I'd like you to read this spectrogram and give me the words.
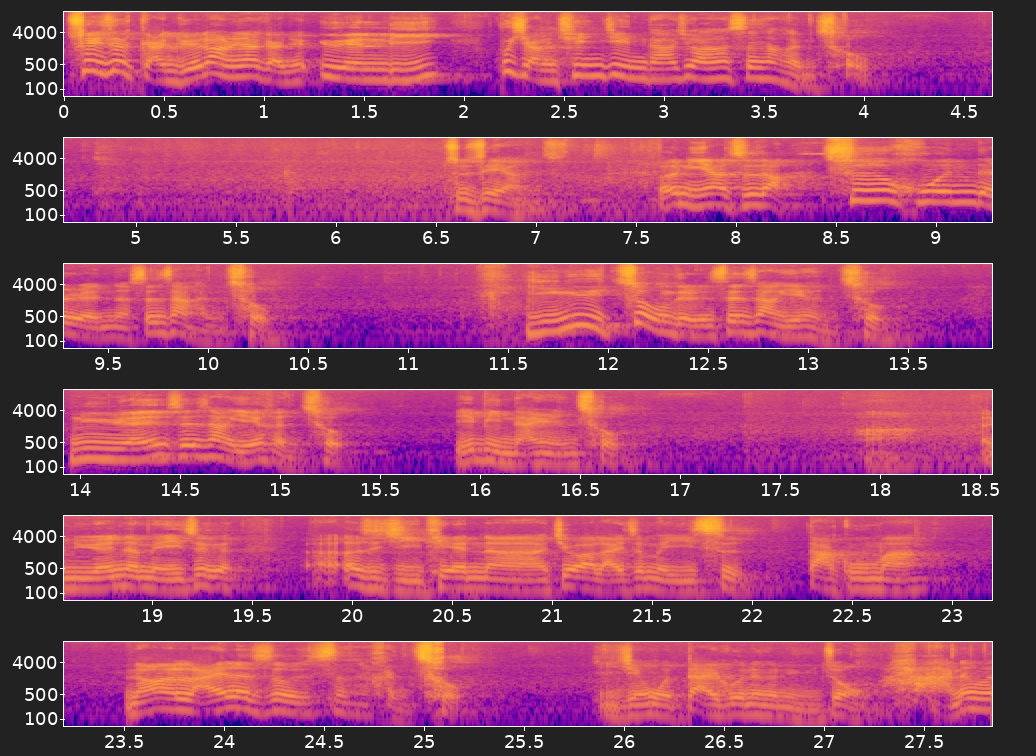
所以这感觉让人家感觉远离，不想亲近他，就好像身上很臭，是这样子。而你要知道，吃荤的人呢身上很臭，淫欲重的人身上也很臭，女人身上也很臭，也比男人臭。啊，女人呢每这个二十几天呢就要来这么一次大姑妈，然后来了之后身上很臭。以前我带过那个女众，哈，那个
